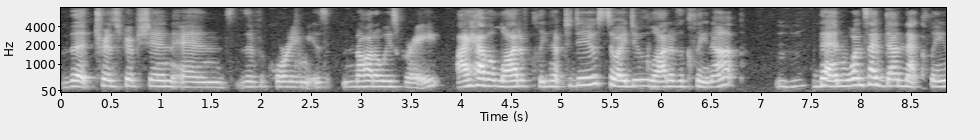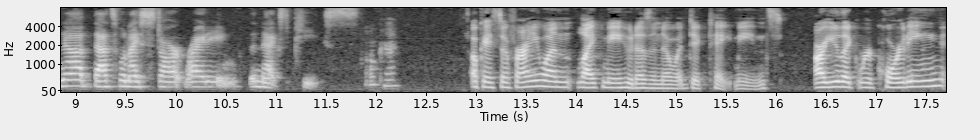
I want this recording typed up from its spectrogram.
the transcription and the recording is not always great. I have a lot of cleanup to do. So I do a lot of the cleanup Mhm. then once I've done that cleanup, that's when I start writing the next piece. Okay. Okay, so for anyone like me who doesn't know what dictate means, are you like recording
